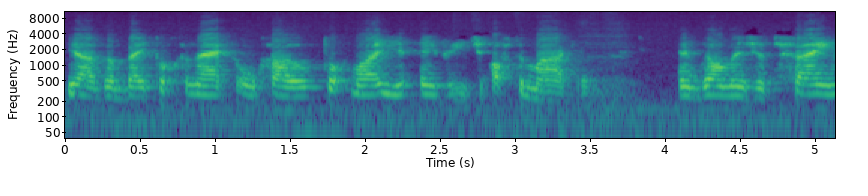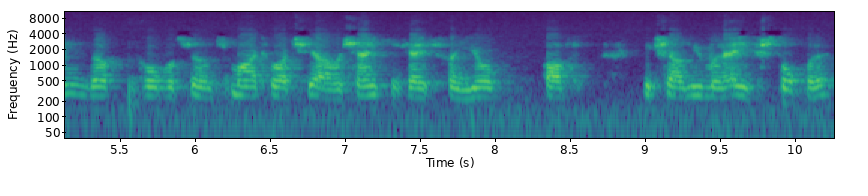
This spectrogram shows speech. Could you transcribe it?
ja, dan ben je toch geneigd om gauw toch maar even iets af te maken. En dan is het fijn dat bijvoorbeeld zo'n smartwatch jou een seintje geeft van joh, af, ik zou nu maar even stoppen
